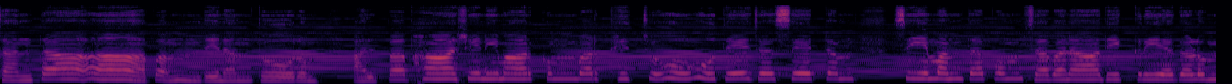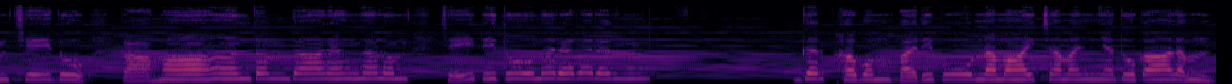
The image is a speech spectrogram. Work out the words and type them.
സന്താപം ദിനം തോറും അല്പഭാഷിണിമാർക്കും വർദ്ധിച്ചു തേജസ്സേറ്റം. സീമന്ത പുംസവനാദിക്രിയകളും ചെയ്തു. കാമാന്തം ദാനങ്ങളും ചെയ്തിതു നരവരൻ. ഗർഭവും പരിപൂർണമായി ചമഞ്ഞതു കാലം.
